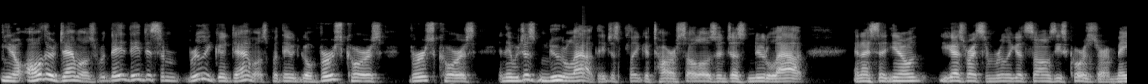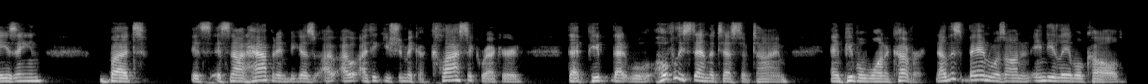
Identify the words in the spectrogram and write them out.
you know all their demos they, they did some really good demos but they would go verse chorus verse chorus and they would just noodle out they just play guitar solos and just noodle out and i said you know you guys write some really good songs these choruses are amazing but it's it's not happening because i, I, I think you should make a classic record that people that will hopefully stand the test of time and people want to cover. Now, this band was on an indie label called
